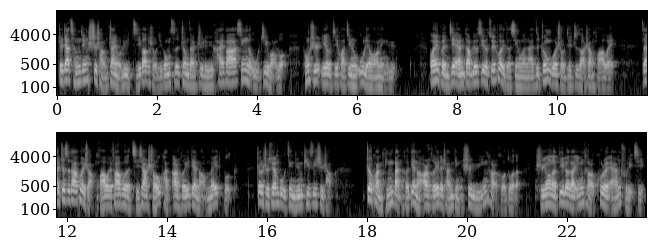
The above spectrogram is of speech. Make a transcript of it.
这家曾经市场占有率极高的手机公司正在致力于开发新的 5G 网络，同时也有计划进入物联网领域。关于本届 MWC 的最后一则新闻，来自中国手机制造商华为。在这次大会上，华为发布了旗下首款二合一电脑 MateBook，正式宣布进军 PC 市场。这款平板和电脑二合一的产品是与英特尔合作的，使用了第六代英特尔酷睿 M 处理器，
